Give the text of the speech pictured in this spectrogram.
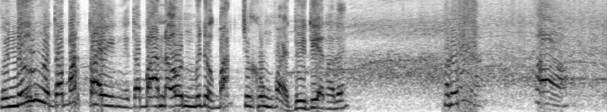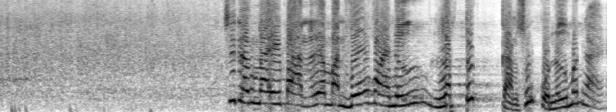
Với nữ người ta bắt tay, người ta ban ơn mới được bắt, chứ không phải tùy tiện ở đấy. Đúng không à. chứ đằng này bạn đem bạn vỗ vai nữ, lập tức cảm xúc của nữ mất ngay.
